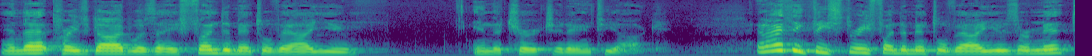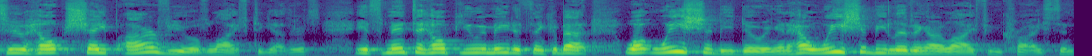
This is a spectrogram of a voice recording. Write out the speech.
And that, praise God, was a fundamental value in the church at Antioch. And I think these three fundamental values are meant to help shape our view of life together. It's, it's meant to help you and me to think about what we should be doing and how we should be living our life in Christ. And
